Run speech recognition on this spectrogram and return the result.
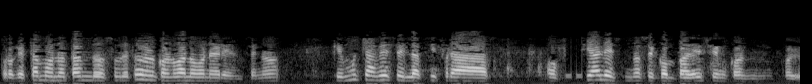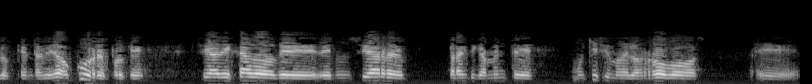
Porque estamos notando, sobre todo en el conurbano bonaerense, ¿no? que muchas veces las cifras oficiales no se compadecen con, con lo que en realidad ocurre, porque se ha dejado de denunciar prácticamente muchísimos de los robos eh,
